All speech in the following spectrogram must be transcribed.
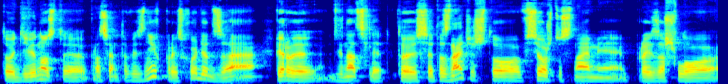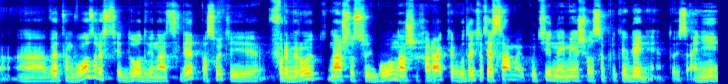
то 90% из них происходит за первые 12 лет. То есть это значит, что все, что с нами произошло э, в этом возрасте до 12 лет, по сути, формируют нашу судьбу, наш характер. Вот эти те самые пути наименьшего сопротивления. То есть они,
